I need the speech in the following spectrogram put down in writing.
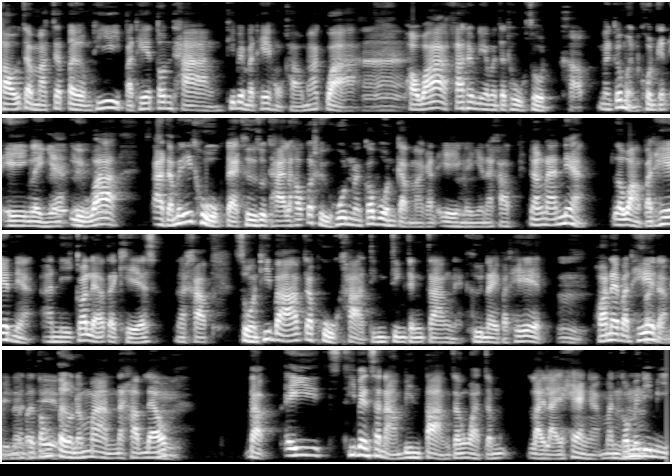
เขาจะมักจะเติมที่ประเทศต้นทางที่เป็นประเทศของเขามากกว่าอ่าเพราะว่าค่าธรรมเนียมมันจะถูกสุดครับมันก็เหมือนคนกันเองอะไรเงี้ยเออเออหรือว่าอาจจะไม่ได้ถูกแต่คือสุดท้ายแล้วเขาก็ถือหุ้นมันก็วนกลับมากันเองอะไรเงี้ยนะครับ ดังนั้นเนี่ย ระหว่างประเทศเนี่ยอันนี้ก็แล้วแต่เคสนะครับ ส่วนที่ BAFS จะผูกขาดจริง ๆ จังๆเนี่ยคือในประเทศอืมเพราะในประเทศอะสายการบินในประเทศต้องเติมน้ำมันนะครับ แล้วอืมแบบไอ้ที่เป็นสนามบินต่างจังหวัดจำหลาย ๆ แห่งอะมันก็อือฮึไม่ได้มี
